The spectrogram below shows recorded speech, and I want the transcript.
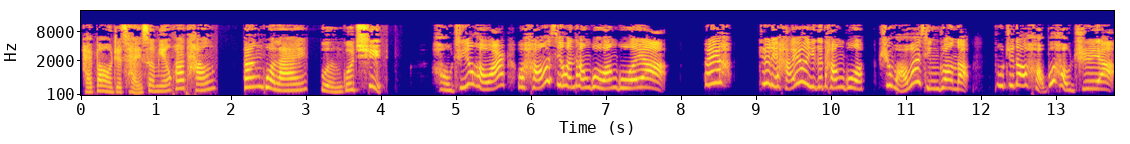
还抱着彩色棉花糖翻过来滚过去，好吃又好玩，我好喜欢糖果王国呀！哎呀，这里还有一个糖果是娃娃形状的，不知道好不好吃呀？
